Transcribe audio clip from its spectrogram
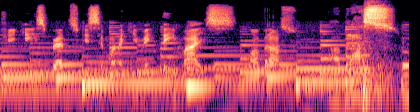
Fiquem espertos que semana que vem tem mais. Um abraço. Um abraço.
